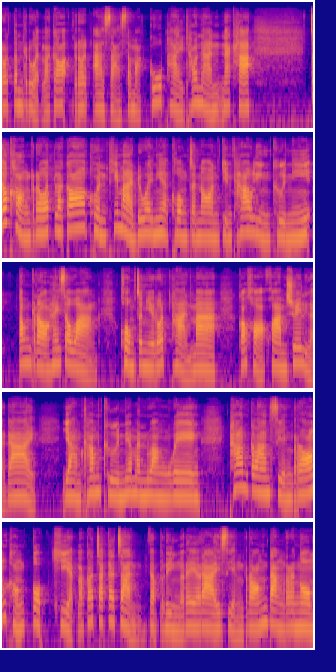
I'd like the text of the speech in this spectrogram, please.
รถตำรวจ แล้วก็รถอาสาสมัครกู้ภัยเท่านั้นนะคะเจ้าของรถแล้วก็คนที่มาด้วยเนี่ยคงจะนอนกินข้าวลิงคืนนี้ ต้องรอให้สว่าง คงจะมีรถผ่านมา ก็ขอความช่วยเหลือได้ ยามค่ำคืนเนี่ยมันวังเวง ท่ามกลางเสียงร้องของกบเขียดแล้วก็จักจั่นกับริงเรไรเสียงร้องดังระงม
